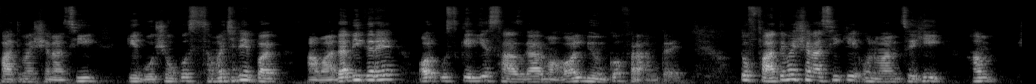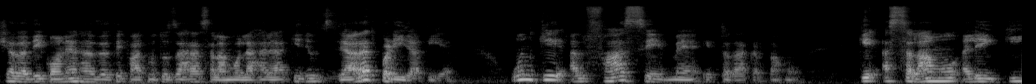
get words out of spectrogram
फातिमा शनासी के गोशों को समझने पर आमादा भी करे और उसके लिए साजगार माहौल भी उनको फराहम करे। तो फातिमा शनासी के उनवान से ही हम शहजादी कौन हज़रत फातमत ज़हरा सलाम की जो ज़्यारत पढ़ी जाती है, उनके अल्फाज से मैं इब्तदा करता हूँ कि अस्सलाम की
